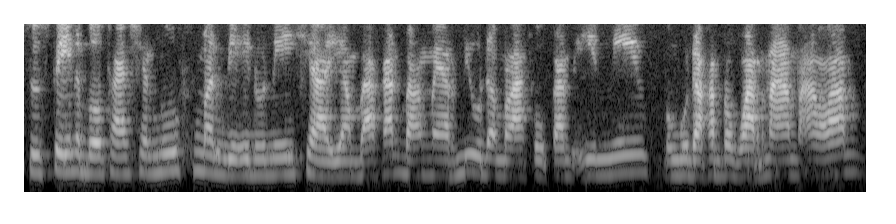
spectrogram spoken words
sustainable fashion movement di Indonesia. Yang bahkan bang Merdi udah melakukan ini menggunakan pewarnaan alam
